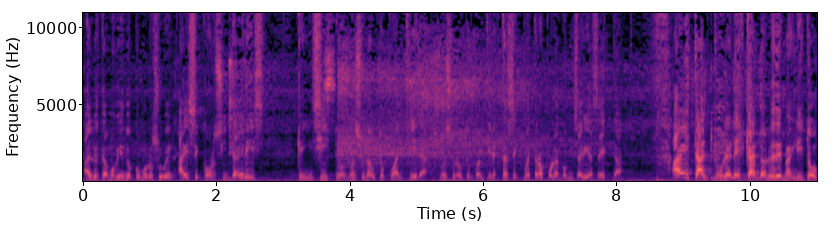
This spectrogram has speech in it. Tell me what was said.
Ahí lo estamos viendo cómo lo suben a ese corsita gris que, insisto, no es un auto cualquiera, no es un auto cualquiera, está secuestrado por la comisaría sexta. A esta altura el escándalo es de magnitud.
